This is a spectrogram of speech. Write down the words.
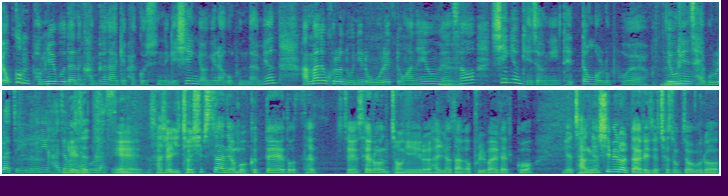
조금 법률보다는 간편하게 바꿀 수 있는 게 시행령이라고 본다면 아마도 그런 논의를 오랫동안 해오면서 시행령 개정이 됐던 걸로 보여요. 근데 음. 우리는 잘 몰랐죠. 이 논의 과정을 잘 몰랐습니다. 예, 사실 2014년 뭐 그때도 다 이제 새로운 정의를 하려다가 불발됐고 이게 작년 11월 달에 이제 최종적으로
